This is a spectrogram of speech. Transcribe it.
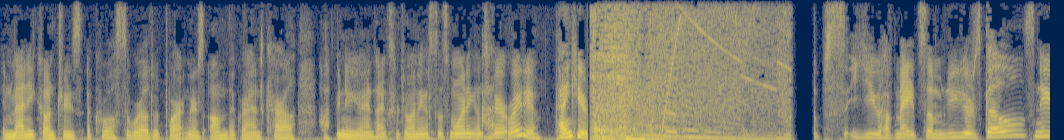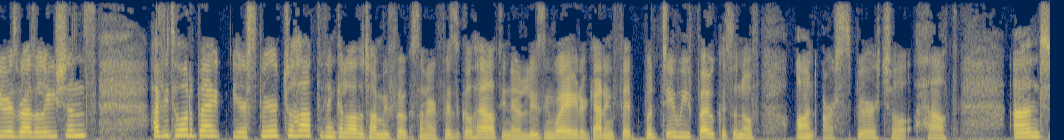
in many countries across the world with partners on the ground. Carol, Happy New Year and thanks for joining us this morning on Spirit Radio. Thank you you have made some New Year's goals, New Year's resolutions. Have you thought about your spiritual health? I think a lot of the time we focus on our physical health, you know, losing weight or getting fit, but do we focus enough on our spiritual health? And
